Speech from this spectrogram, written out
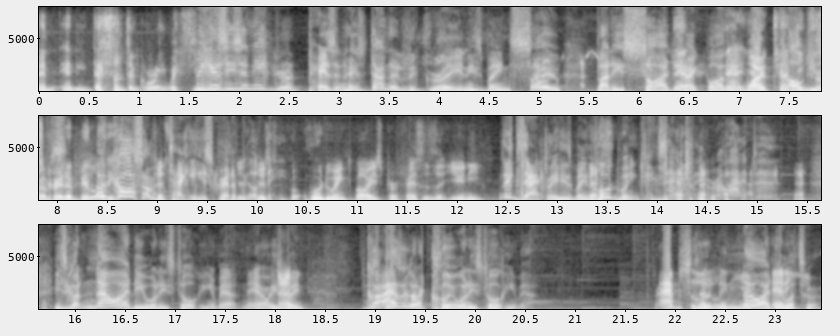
and and he doesn't agree with you. Because he's an ignorant peasant who's done a degree and he's been so bloody sidetracked by now the you're woke culture his of credibility. Of course, I'm Just- attacking his Just, credibility. just hoodwinked by his professors at uni. Exactly, he's been Yes. hoodwinked. Exactly right. he's got no idea what he's talking about now. He's been got hasn't got a clue what he's talking about. Absolutely How do you- no idea do you whatsoever.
